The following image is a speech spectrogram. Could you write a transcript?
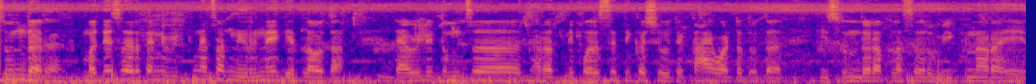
सुंदर. मध्ये सर त्यांनी विकण्याचा निर्णय घेतला होता. त्यावेळी तुमचं घरातली परिस्थिती कशी होते? काय वाटत होतं? की सुंदर आपला सर विकणार आहेत?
